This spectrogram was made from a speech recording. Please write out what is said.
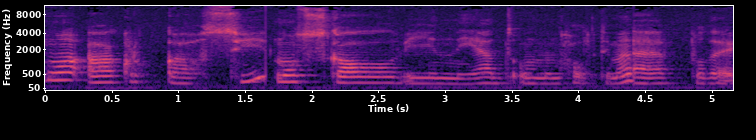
Nå er klokka syv. Nå skal vi ned om en halvtime eh, på det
